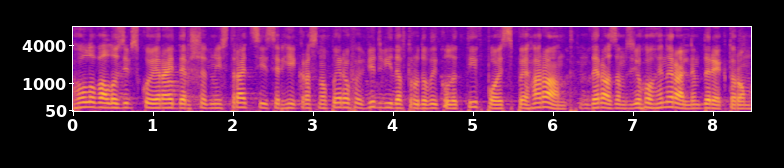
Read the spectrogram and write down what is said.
Голова Лозівської райдержадміністрації Сергій Красноперов відвідав трудовий колектив по СП Гарант, де разом з його генеральним директором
